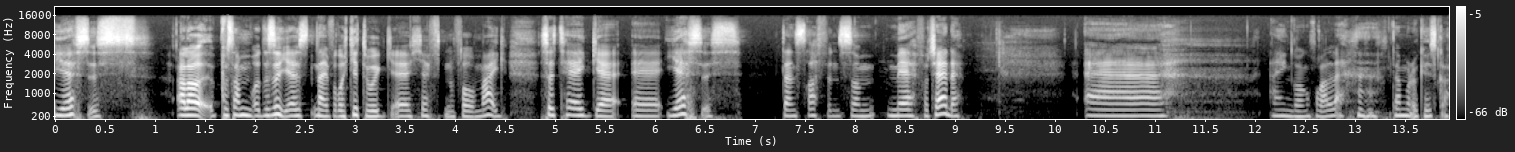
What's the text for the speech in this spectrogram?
Jesus Eller på samme måte som Jesus, nei, for dere tok eh, kjeften for meg, så tar eh, Jesus den straffen som vi fortjener. Eh, en gang for alle. Det må dere huske.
